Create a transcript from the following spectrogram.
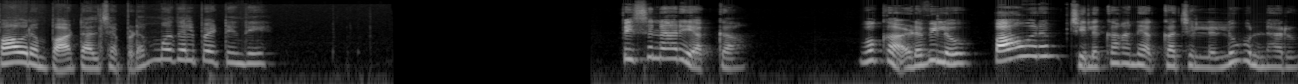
పావురం పాఠాలు చెప్పడం మొదలుపెట్టింది. పిసినారి అక్క. ఒక అడవిలో పావురం చిలక అనే అక్క చెల్లెళ్ళు ఉన్నారు.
